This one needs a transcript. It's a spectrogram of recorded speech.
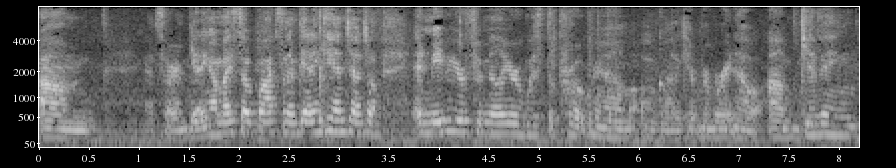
Um, I'm sorry, I'm getting on my soapbox and I'm getting tangential. And maybe you're familiar with the program, oh God, I can't remember right now, um, Giving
